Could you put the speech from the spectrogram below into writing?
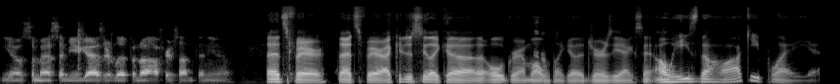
you know some SMU guys are lipping off or something. You know. That's fair. That's fair. I could just see like a an old grandma with like a Jersey accent. Oh, he's the hockey player.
